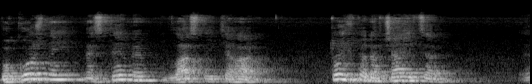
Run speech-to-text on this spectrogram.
Бо кожний нестиме власний тягар. Той, хто навчається, е,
